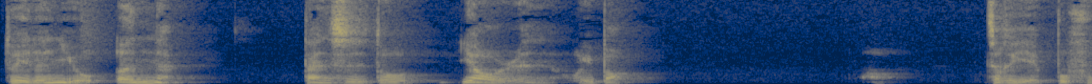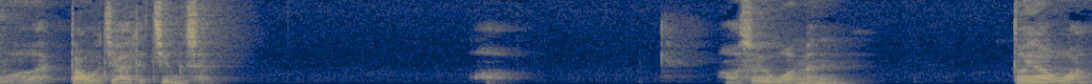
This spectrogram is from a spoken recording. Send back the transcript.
对人有恩呢，但是都要人回报，这个也不符合道家的精神，哦，所以我们都要往。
